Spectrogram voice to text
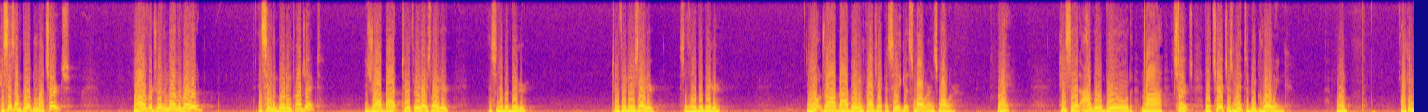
He says, I'm building my church. Y'all ever driven down the road and seen a building project? You drive by two or three days later, it's a little bit bigger. Two or three days later, it's a little bit bigger. You don't drive by a building project and see it get smaller and smaller, right? He said, I will build my church. The church is meant to be growing. Well, I can,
